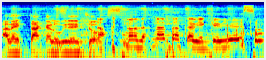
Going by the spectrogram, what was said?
A la estaca lo hubiera hecho. No, no, no, está bien que diga eso.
